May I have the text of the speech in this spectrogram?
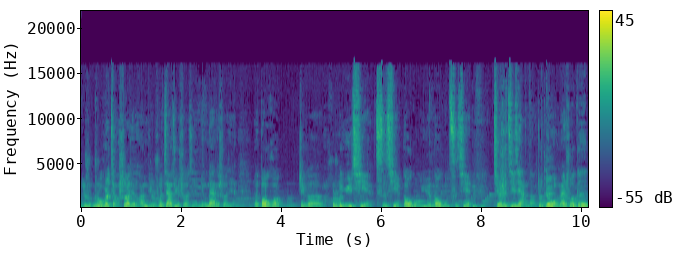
如如果说讲设计的话，你比如说家具设计，明代的设计，呃，包括这个或者说玉器、瓷器、高古玉、高古瓷器，嗯其实是极简的。就对对我们来说，跟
